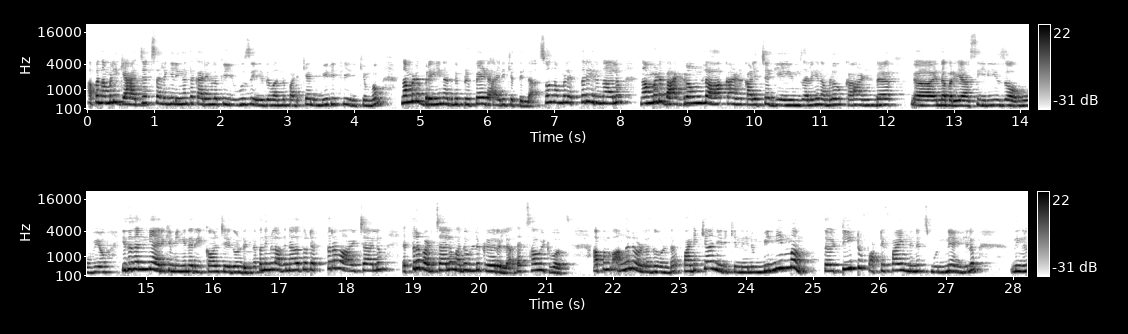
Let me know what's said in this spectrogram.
അപ്പം നമ്മൾ ഈ ഗാഡ്ജറ്റ്സ് അല്ലെങ്കിൽ ഇങ്ങനത്തെ കാര്യങ്ങളൊക്കെ യൂസ് ചെയ്ത് വന്ന് പഠിക്കാൻ ഇമ്മീഡിയറ്റ്ലി ഇരിക്കുമ്പം നമ്മുടെ ബ്രെയിൻ അതിന് പ്രിപ്പയർഡ് ആയിരിക്കത്തില്ല. സോ നമ്മൾ എത്ര ഇരുന്നാലും നമ്മുടെ ബാക്ക്ഗ്രൗണ്ടിൽ ആ കളിച്ച ഗെയിംസ് അല്ലെങ്കിൽ നമ്മൾ കണ്ട എന്താ പറയുക സീരീസോ മൂവിയോ ഇത് തന്നെയായിരിക്കും ഇങ്ങനെ റീകോൾ ചെയ്തുകൊണ്ടിരിക്കുന്നത്. അപ്പം നിങ്ങൾ അതിനകത്തോട്ട് എത്ര വായിച്ചാലും എത്ര പഠിച്ചാലും അത് ഉള്ളിൽ കയറില്ല ദാറ്റ്സ് ഹൗ ഇറ്റ് വർക്ക്സ് അപ്പം അങ്ങനെ ഉള്ളതുകൊണ്ട് പഠിക്കാനിരിക്കുന്നതിന് minimum thirty to forty five minutes മുന്നേ എങ്കിലും നിങ്ങൾ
